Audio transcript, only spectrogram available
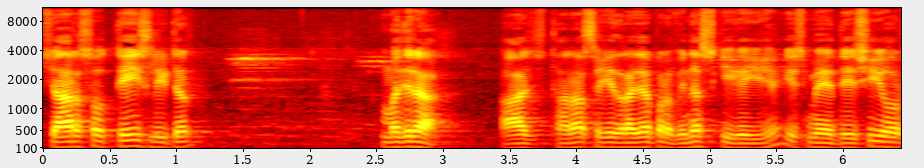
चार सौ तेईस लीटर मदिरा, आज थाना सैयद राजा पर विनष्ट की गई है। इसमें देशी और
